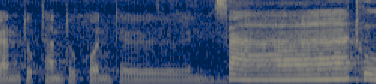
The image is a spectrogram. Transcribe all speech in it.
กันทุกท่านทุกคนเทินสาธุ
